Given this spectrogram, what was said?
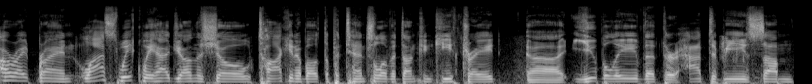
All right, Brian. Last week we had you on the show talking about the potential of a Duncan Keith trade. Uh, you believe that there had to be some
